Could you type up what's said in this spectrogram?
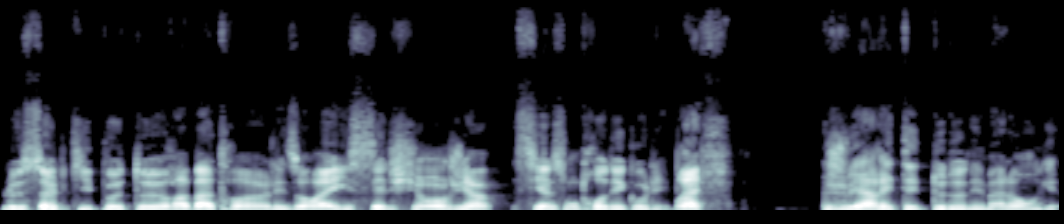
le seul qui peut te rabattre les oreilles, c'est le chirurgien si elles sont trop décollées. Bref. Je vais arrêter de te donner ma langue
